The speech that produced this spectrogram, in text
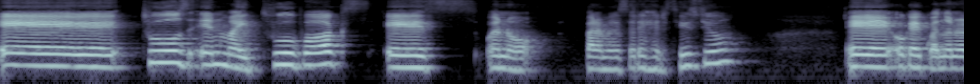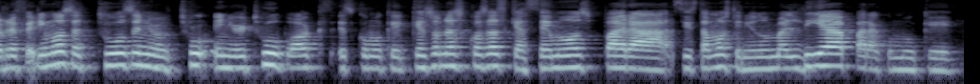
Eh, tools in my toolbox es, bueno, para mí hacer ejercicio. Eh, ok, cuando nos referimos a tools in your, in your toolbox, es como que qué son las cosas que hacemos para, si estamos teniendo un mal día, para como que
